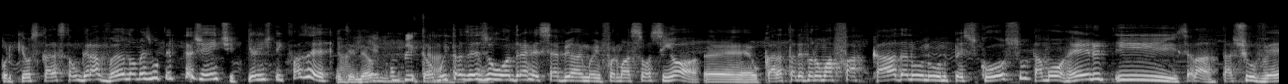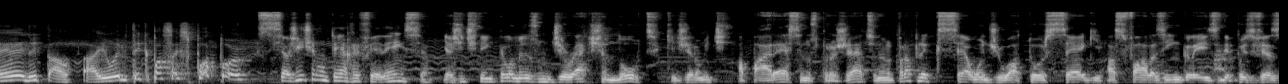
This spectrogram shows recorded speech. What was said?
porque os caras estão gravando ao mesmo tempo que a gente. E a gente tem que fazer, entendeu? É complicado. Então, muitas vezes o André recebe uma- uma informação assim, ó, é, o cara tá levando uma facada no, no- no pescoço, tá morrendo e, sei lá, tá chovendo e tal. Aí ele tem que passar isso pro ator. Se a gente não tem a referência, e a gente tem pelo menos um direction note, que geralmente aparece nos projetos, né? no próprio Excel, onde o ator segue as falas em inglês e depois vê as,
